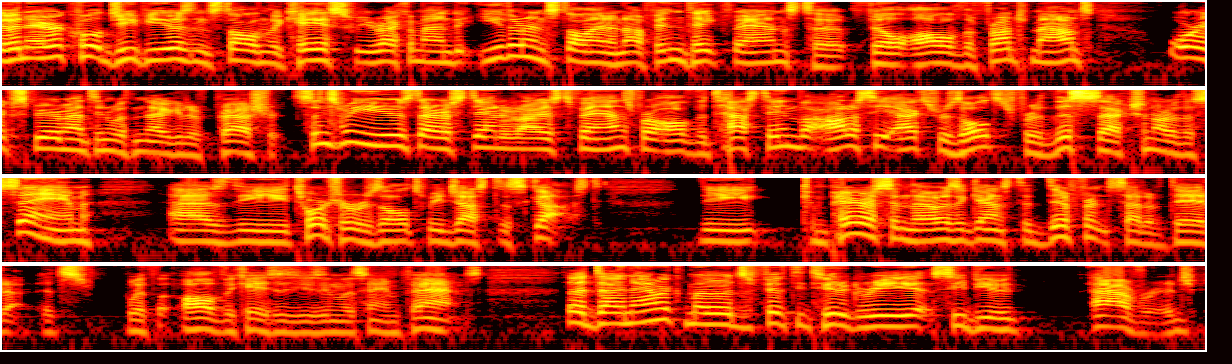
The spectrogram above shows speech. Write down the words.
If an air-cooled GPU is installed in the case, we recommend either installing enough intake fans to fill all of the front mounts or experimenting with negative pressure. Since we used our standardized fans for all the testing, the Odyssey X results for this section are the same as the torture results we just discussed. The comparison, though, is against a different set of data. It's with all the cases using the same fans. The dynamic mode's 52 degree CPU average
